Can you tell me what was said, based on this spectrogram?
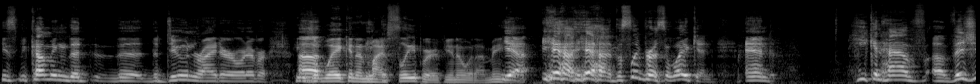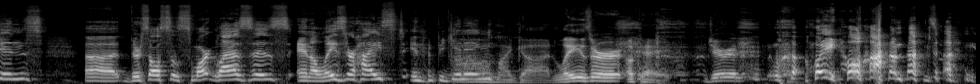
he's becoming the the the Dune writer or whatever. He's awakening my sleeper, if you know what I mean. Yeah, yeah, yeah. The sleeper has awakened, and he can have uh, visions. Uh, there's also smart glasses and a laser heist in the beginning. Oh my god. Laser. Okay. Jared, Wait, hold on, I'm not done.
